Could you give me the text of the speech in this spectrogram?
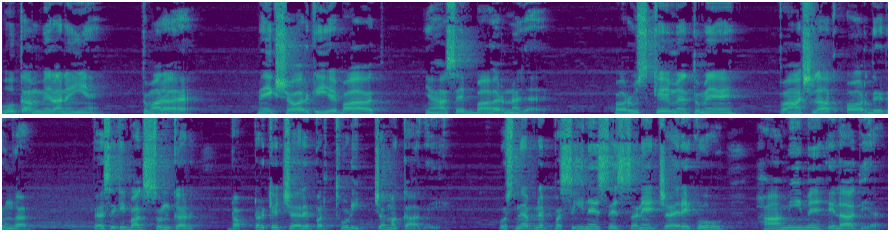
वो काम मेरा नहीं है, तुम्हारा है। मैं एक श्योर की यह बात यहाँ से बाहर ना जाए, और उसके मैं तुम्हें पाँच लाख और दे दूँगा। पैसे की बात सुनकर डॉक्टर के चेहरे पर थोड़ी चमक आ गई। उसने अपने पसीने से सने चेहरे को हामी में हिला दिया।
